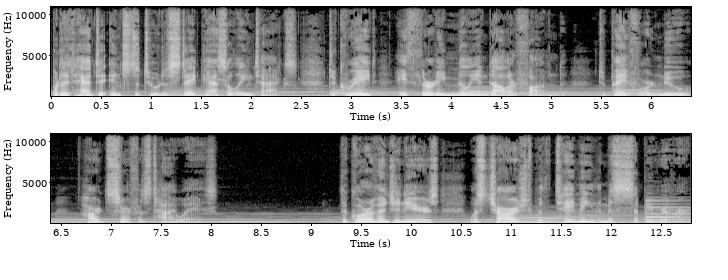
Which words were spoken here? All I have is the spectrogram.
but it had to institute a state gasoline tax to create a $30 million fund to pay for new, hard surfaced highways. The Corps of Engineers was charged with taming the Mississippi River.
